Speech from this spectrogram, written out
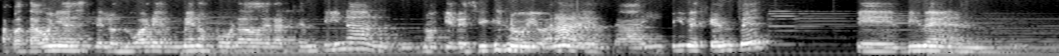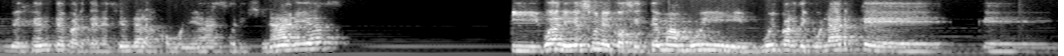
la Patagonia es de los lugares menos poblados de la Argentina, no quiere decir que no viva nadie, o sea, ahí vive gente, viven, vive gente perteneciente a las comunidades originarias, y bueno, y es un ecosistema muy, muy particular que, que,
